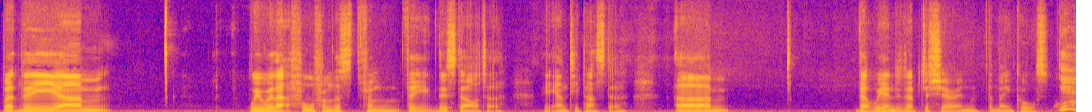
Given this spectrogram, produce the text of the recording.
But the um, we were that full from the from the the starter, the antipasta, um, that we ended up just sharing the main course. yeah,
